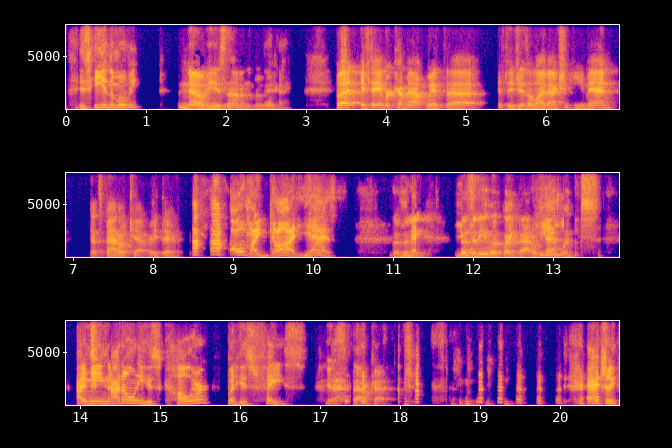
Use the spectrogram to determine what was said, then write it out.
is he in the movie no he is not in the movie okay but if they ever come out with uh if they do the live action he-man that's battle cat right there oh my god yes doesn't he? You, Doesn't he look like Battle Cat? Looks, I mean, not only his color, but his face. Yes, Battle Cat. actually,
